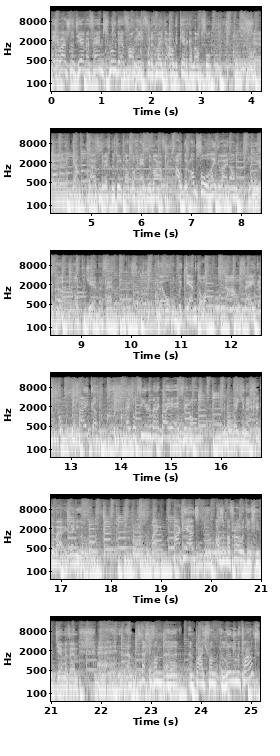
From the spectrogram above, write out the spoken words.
En je luistert naar Jam FM, smooth en funky voor de gemeente Oude Kerk aan de Amstel. Dus eh, ja, Duivendrecht natuurlijk ook nog. En de Waver. Ouder Amstel heten wij dan hier eh, op Jam FM. Is dat eh, wel bekend toch? Nou, zeker. Zeker. Hey, tot 4 uur ben ik bij je, Edwin On. Ik heb een beetje een gekke bui. Ik weet niet hoe het komt. Maakt niet uit. Als het maar vrolijk is hier op Jam FM. Eh, wat dacht je van eh, een plaatje van Lily McLeod?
